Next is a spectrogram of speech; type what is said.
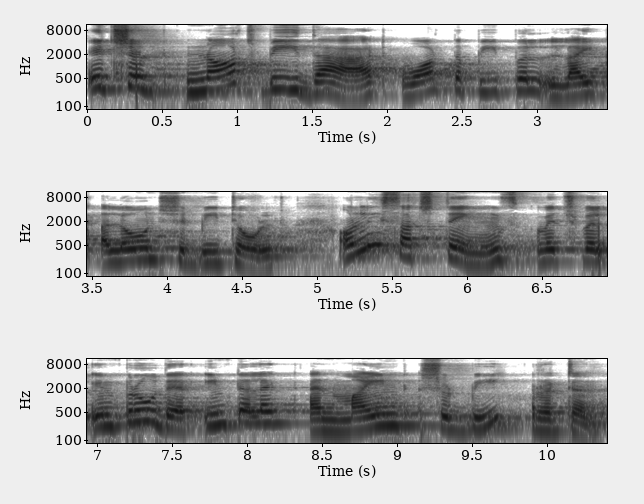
It should not be that what the people like alone should be told. Only such things which will improve their intellect and mind should be written.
